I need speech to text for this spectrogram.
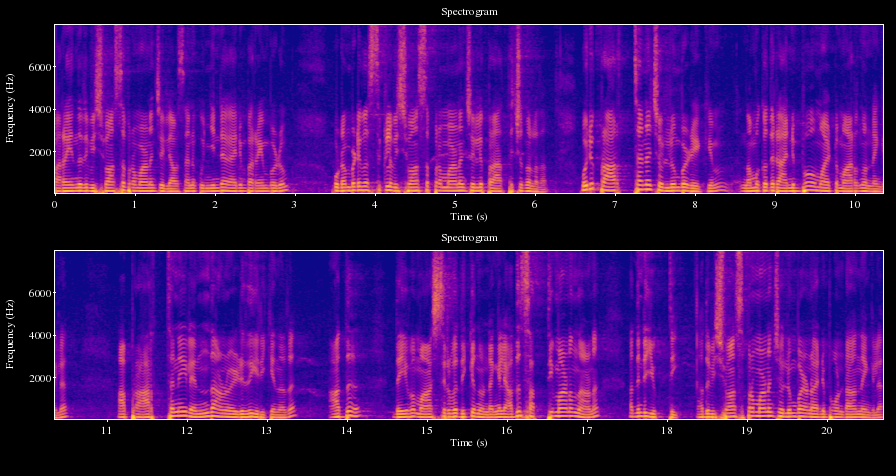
പറയുന്നത് വിശ്വാസ പ്രമാണം ചൊല്ലി. അവസാനം കുഞ്ഞിന്റെ കാര്യം പറയുമ്പോഴും ഉടമ്പടി വസ്തുക്കൾ വിശ്വാസ പ്രമാണം ചൊല്ലി പ്രാർത്ഥിച്ചു എന്നുള്ളതാണ് ഒരു പ്രാർത്ഥന ചൊല്ലുമ്പോഴേക്കും നമുക്കതൊരു അനുഭവമായിട്ട് മാറുന്നുണ്ടെങ്കിൽ ആ പ്രാർത്ഥനയിൽ എന്താണോ എഴുതിയിരിക്കുന്നത് അത് ദൈവം ആശീർവദിക്കുന്നുണ്ടെങ്കിൽ അത് സത്യമാണെന്നാണ് അതിന്റെ യുക്തി. അത് വിശ്വാസ പ്രമാണം ചൊല്ലുമ്പോഴാണ് അനുഭവം ഉണ്ടാകുന്നതെങ്കിൽ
